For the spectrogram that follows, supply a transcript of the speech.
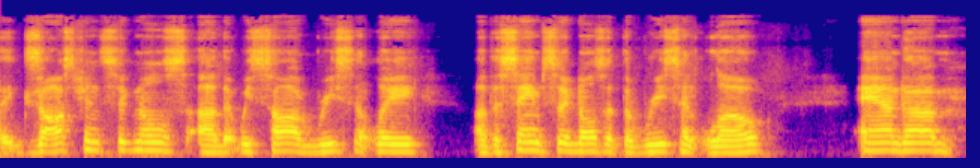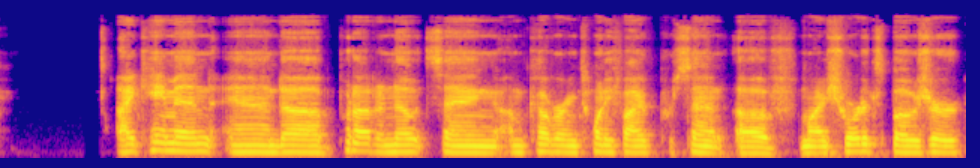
exhaustion signals that we saw recently, the same signals at the recent low. And um, I came in and uh, put out a note saying I'm covering 25% of my short exposure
